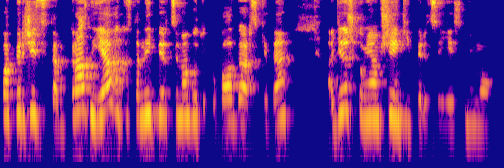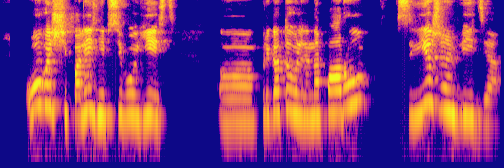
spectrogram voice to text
поперчить, там красный, я вот остальные перцы могу, только болгарский, да, а дедушка у меня вообще никакие перцы есть не мог. Овощи полезнее всего есть э, приготовленные на пару, в свежем виде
